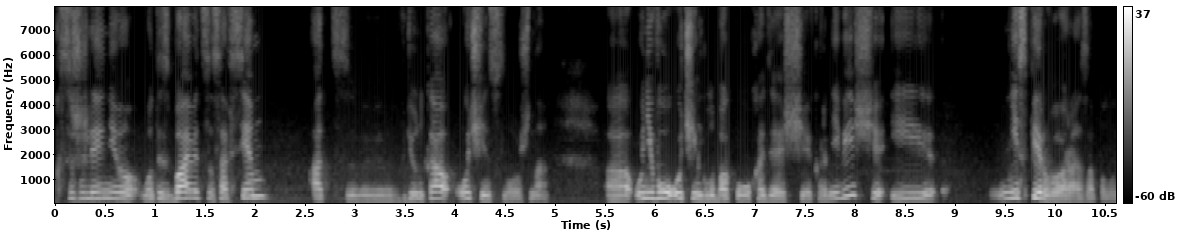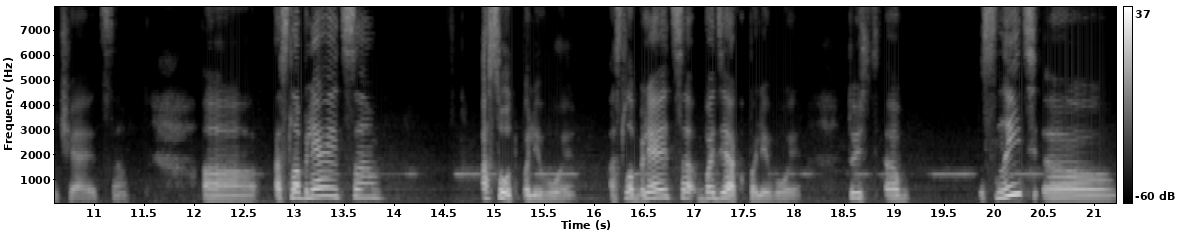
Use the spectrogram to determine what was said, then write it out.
к сожалению, вот избавиться совсем от э, вьюнка очень сложно. Э, у него очень глубоко уходящие корневища, и не с первого раза получается. Э, ослабляется осот полевой, ослабляется бодяк полевой. То есть э, сныть, э,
